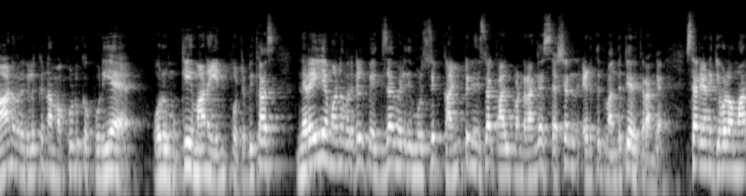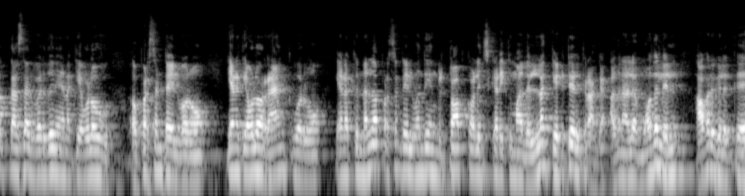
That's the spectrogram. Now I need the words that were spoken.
மாணவர்களுக்கு நம்ம கொடுக்கக்கூடிய ஒரு முக்கியமான இன்புட் பிகாஸ் நிறைய மாணவர்கள் இப்போ எக்ஸாம் எழுதி முடிச்சுட்டு கண்டினியூஸாக கால் பண்ணுறாங்க செஷன் எடுத்துகிட்டு வந்துட்டே இருக்கிறாங்க. சார் எனக்கு இவ்வளோ மார்க் தான் சார் வருது எனக்கு எவ்வளோ பர்சன்டைல் வரும்? எனக்கு எவ்வளோ ரேங்க் வரும்? எனக்கு நல்ல பர்சன்டைல் வந்து எங்களுக்கு டாப் காலேஜ் கிடைக்குமா? அதெல்லாம் கேட்டுகிட்டே இருக்கிறாங்க. அதனால் முதலில் அவர்களுக்கு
